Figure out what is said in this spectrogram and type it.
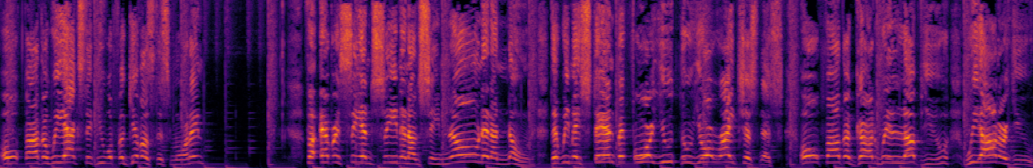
Oh, Father, we ask that you will forgive us this morning for every sin seen and unseen, known and unknown, that we may stand before you through your righteousness. Oh, Father God, we love you, we honor you,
